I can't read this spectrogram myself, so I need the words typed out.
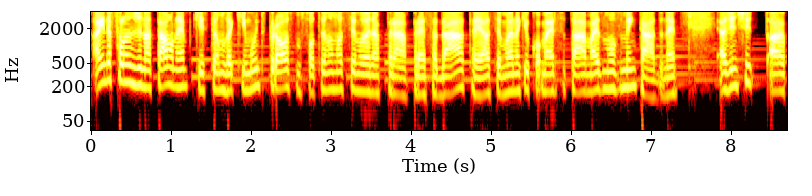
Ainda falando de Natal, né? Porque estamos aqui muito próximos, faltando uma semana para essa data, é a semana que o comércio está mais movimentado, né? A gente, a,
